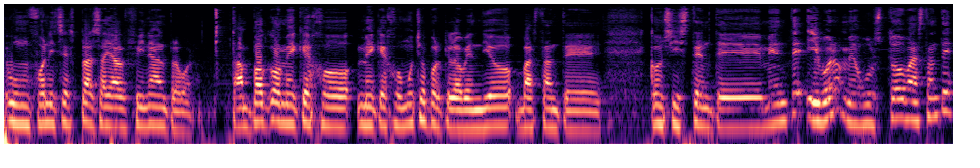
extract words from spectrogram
un Phoenix Splash ahí al final, pero bueno, tampoco me quejo, me quejo mucho porque lo vendió bastante consistentemente y bueno, me gustó bastante.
